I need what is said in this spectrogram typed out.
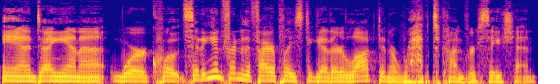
and Diana were, quote, sitting in front of the fireplace together, locked in a rapt conversation.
